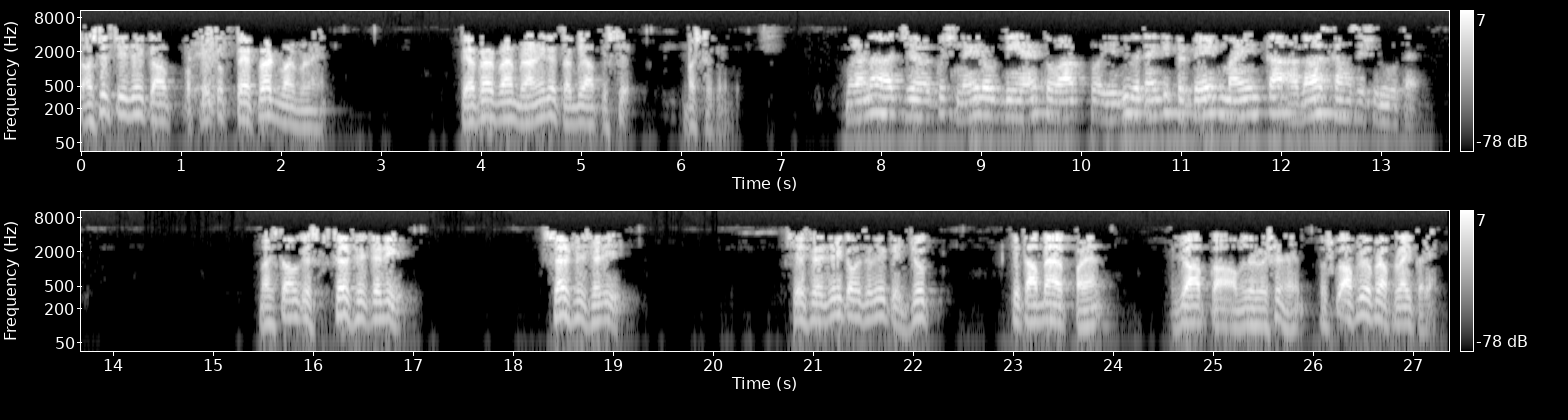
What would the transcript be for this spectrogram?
تو اصل چیز ہے کہ آپ اپنے کو پیپر مائنڈ بنائیں۔ پیپر مائنڈ بنانے کے تبھی آپ اس سے بچ سکیں گے۔ مولانا آج کچھ نئے لوگ بھی ہیں تو آپ یہ بھی بتائیں کہ پریپیئرڈ مائنڈ کا آغاز کہاں سے شروع ہوتا ہے؟ میں ہوں کہ self study self study self study کا مطلب ہے کہ جو کتابیں آپ پڑھیں جو آپ کا آبزرویشن ہے، اس کو اپنے اوپر اپلائی کریں۔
